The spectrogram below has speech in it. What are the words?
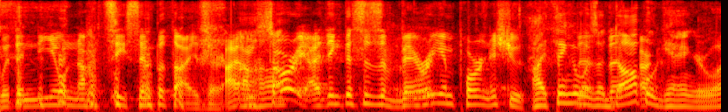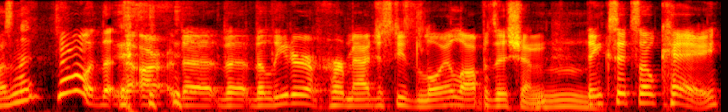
with a neo-Nazi sympathizer. I, I'm uh-huh. sorry. I think this is a very important issue. I think it The- was a the- uh, doppelganger, wasn't it? no, the the, our, the the the leader of Her Majesty's loyal opposition mm. thinks it's okay,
